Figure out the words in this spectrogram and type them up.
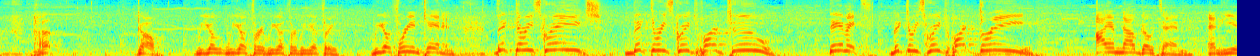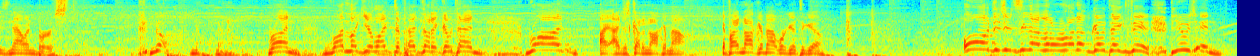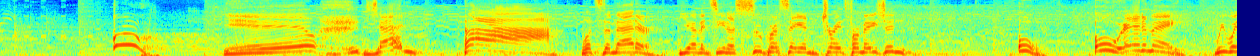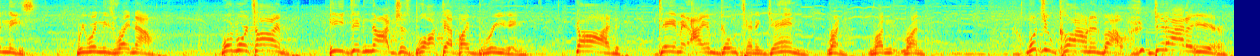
Go. We go, we go three, we go three, we go three. We go three in cannon. Victory Screech! Victory Screech Part 2! Damn it! Victory Screech Part 3! I am now Goten, and he is now in Burst. No, no, no, no. Run! Run like your life depends on it, Goten! Run! I, I just gotta knock him out. If I knock him out, we're good to go. Oh, did you see that little run up Gotenks did? Fusion! Woo! Yeah! Jen! Ah! What's the matter? You haven't seen a Super Saiyan transformation? Oh, oh, anime! We win these. We win these right now. One more time. He did not just block that by breathing. God damn it, I am Goten again. Run, run, run. What you clowning about? Get out of here.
